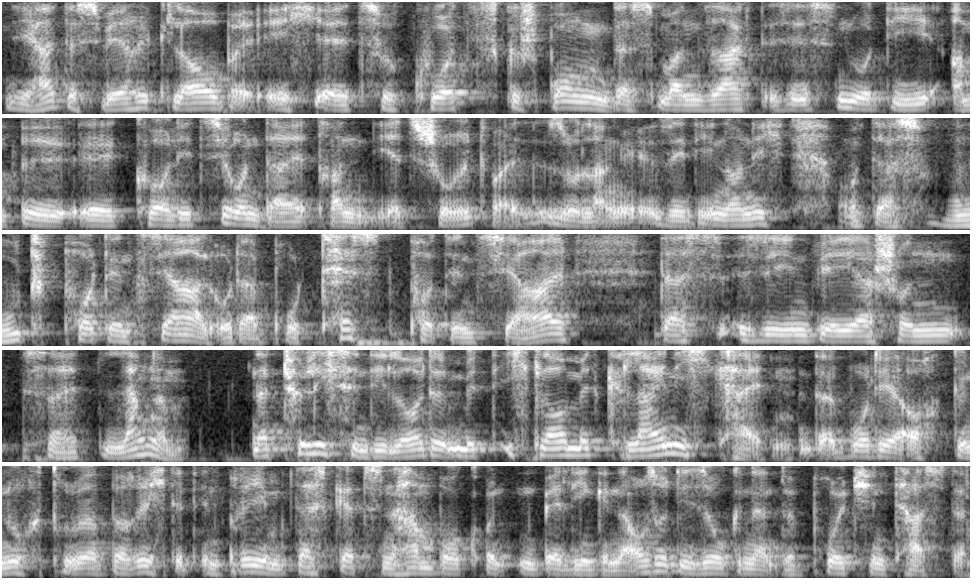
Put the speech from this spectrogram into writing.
Ja, das wäre, glaube ich, äh, zu kurz gesprungen, dass man sagt, es ist nur die Ampelkoalition daran jetzt schuld, weil so lange sind die noch nicht. Und das Wutpotenzial oder Protestpotenzial, das sehen wir ja schon seit langem. Natürlich sind die Leute mit, ich glaube, mit Kleinigkeiten, da wurde ja auch genug drüber berichtet in Bremen, das gäbe es in Hamburg und in Berlin genauso, die sogenannte Brötchentaste.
